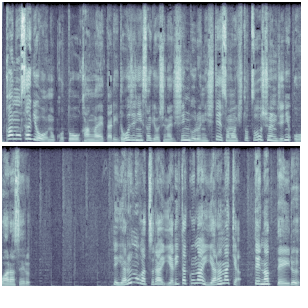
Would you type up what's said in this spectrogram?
他の作業のことを考えたり同時に作業しないでシングルにしてその一つを瞬時に終わらせる。でやるのが辛いやりたくないやらなきゃってなっている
